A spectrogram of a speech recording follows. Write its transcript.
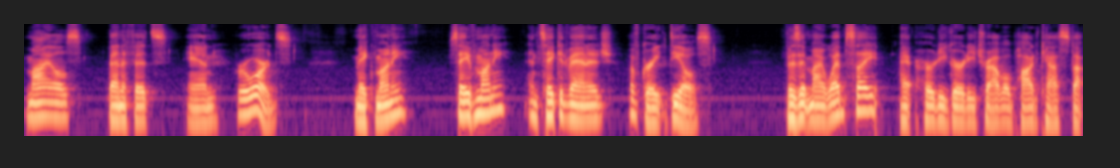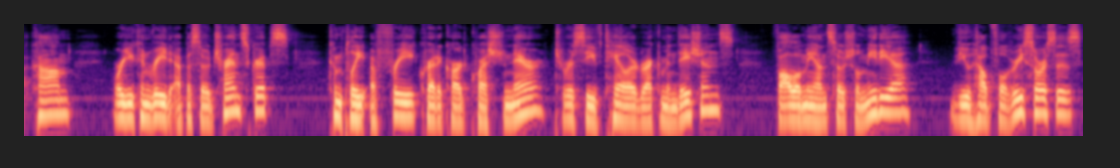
miles, benefits, and rewards. Make money, save money, and take advantage of great deals. Visit my website at hurdygurdytravelpodcast.com where you can read episode transcripts, complete a free credit card questionnaire to receive tailored recommendations, follow me on social media, view helpful resources,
